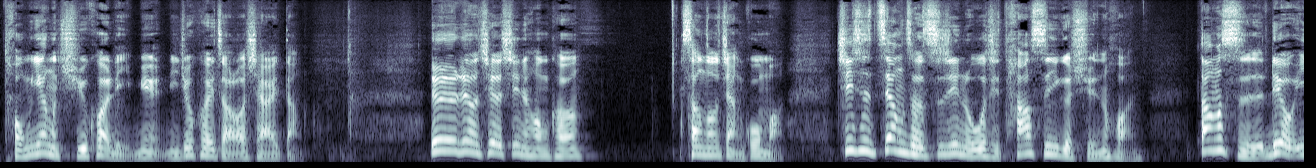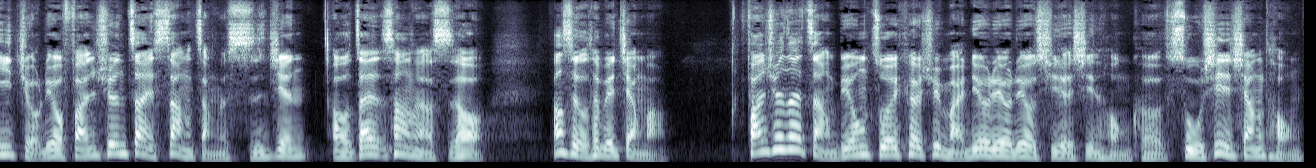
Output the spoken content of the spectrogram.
同样的区块里面，你就可以找到下一档。六六六七的信鸿科，上周讲过嘛？其实这样子的资金逻辑，它是一个循环。当时六一九六凡轩在上涨的时间哦，在上涨的时候，当时有特别讲嘛？凡轩在涨，不用追，可以去买六六六七的信鸿科，属性相同，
